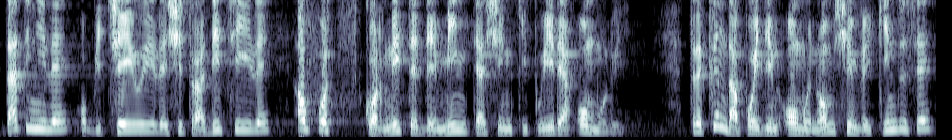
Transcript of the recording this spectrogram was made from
Datinile, obiceiurile și tradițiile au fost scornite de mintea și închipuirea omului. Trecând apoi din om în om și învechindu-se,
